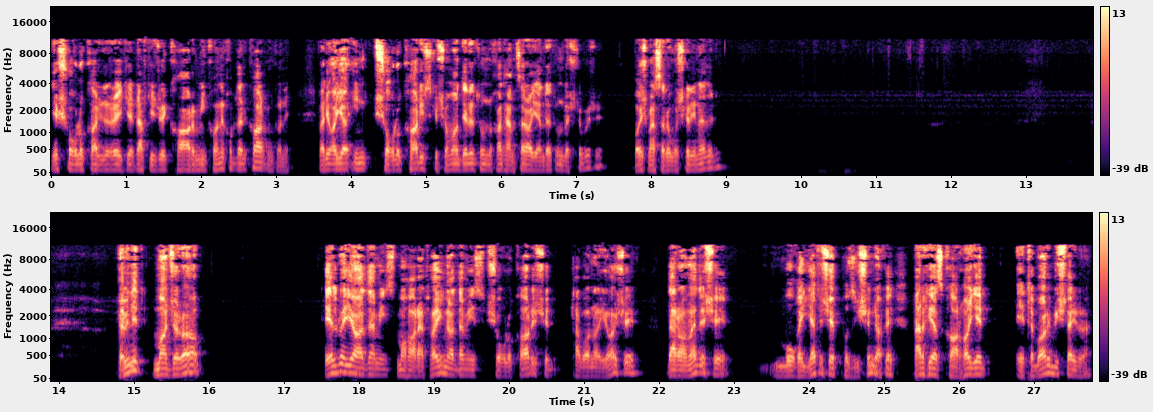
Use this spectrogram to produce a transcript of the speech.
یه شغل و کاری داره که رفتی جای کار می‌کنه خب داره کار می‌کنه. ولی آیا این شغل و کاری است که شما دلتون می‌خواد همسر آیندهتون داشته باشه؟ باش مسئله مشکلی نداری؟ ببینید ماجرا علم یه آدمی است مهارت های این آدمی است شغل و کارشه توانایی‌هاشه درآمدشه موقعیتش position داخل برخی از کارهای اعتبار بیشتری دارن.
